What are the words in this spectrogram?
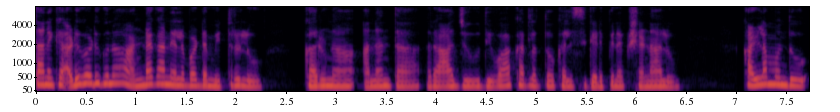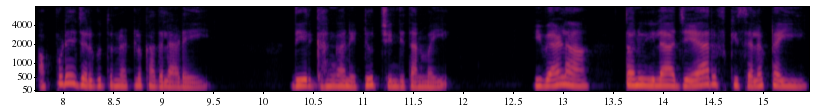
తనకి అడుగడుగునా అండగా నిలబడ్డ మిత్రులు కరుణ అనంత రాజు దివాకర్లతో కలిసి గడిపిన క్షణాలు కళ్ళ ముందు అప్పుడే జరుగుతున్నట్లు కదలాడాయి దీర్ఘంగా నిట్టూర్చింది తన్మయి. ఈవేళ తను ఇలా జేఆర్ఎఫ్కి సెలెక్ట్ అయ్యి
